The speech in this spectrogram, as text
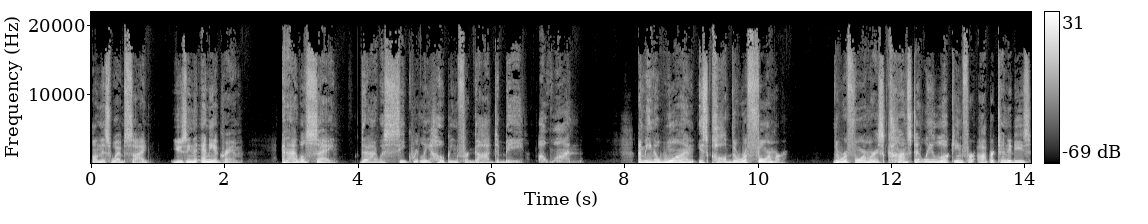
on this website using the Enneagram, and I will say that I was secretly hoping for God to be a one. I mean, a one is called the reformer the reformer is constantly looking for opportunities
